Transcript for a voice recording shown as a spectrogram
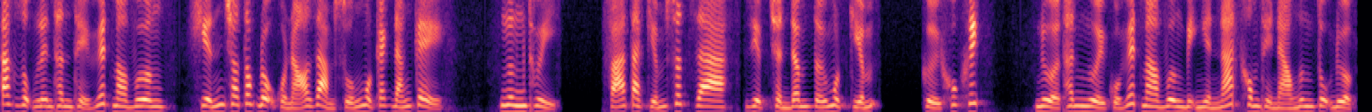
tác dụng lên thân thể huyết ma vương, khiến cho tốc độ của nó giảm xuống một cách đáng kể. Ngưng thủy. Phá tà kiếm xuất ra, Diệp Trần đâm tới một kiếm. Cười khúc khích. Nửa thân người của huyết ma vương bị nghiền nát không thể nào ngưng tụ được.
